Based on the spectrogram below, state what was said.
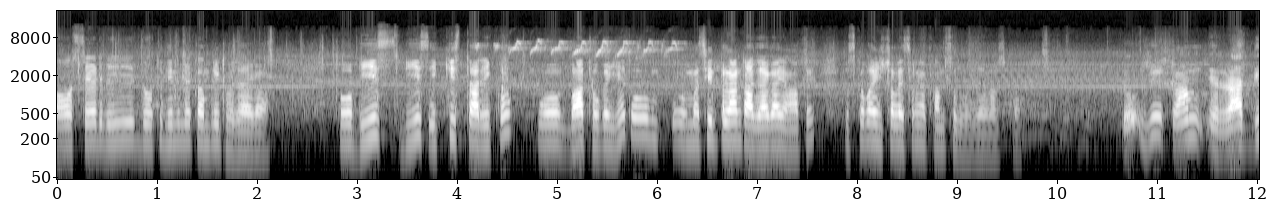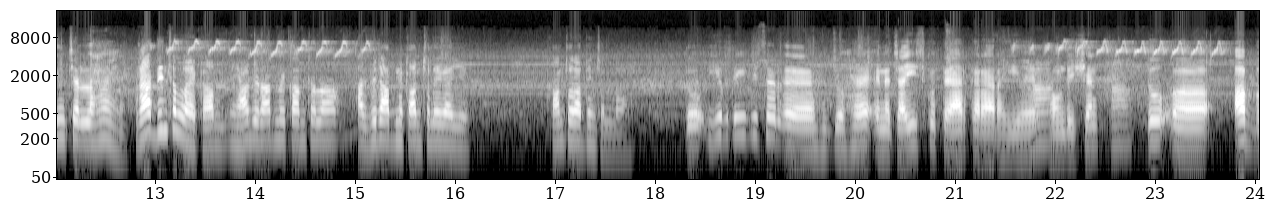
और सेट भी दो तीन दिन में कंप्लीट हो जाएगा। तो 20 20 21 तारीख को वो बात हो गई है तो वो मशीन प्लांट आ जाएगा यहाँ पे। उसके बाद इंस्टॉलेशन का काम शुरू हो जाएगा उसका। तो ये काम रात दिन चल रहा है? रात दिन चल रहा है काम। यहाँ भी रात में काम चला आज भी रात में काम चलेगा ये। काम तो रात दिन चल रहा है। तो ये बताइए कि सर जो है एन इसको तैयार करा रही है हाँ। फाउंडेशन। हाँ। तो अब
